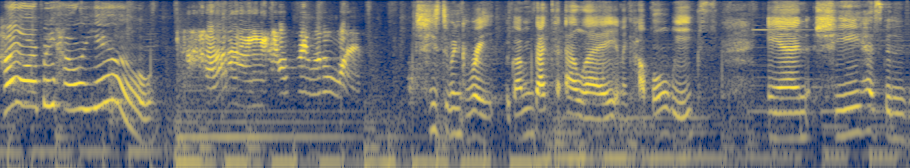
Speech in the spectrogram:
Hi, Aubrey. How are you? Hi, She's doing great. We're coming back to LA in a couple of weeks, and she has been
